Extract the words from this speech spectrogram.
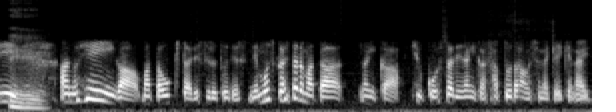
し、ええ。あの変異がまた起きたりすると、ですねもしかしたらまた何か休校したり、何かシャットダウンしなきゃいけない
